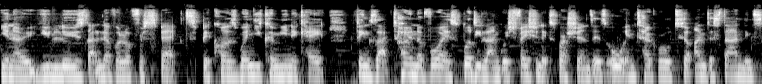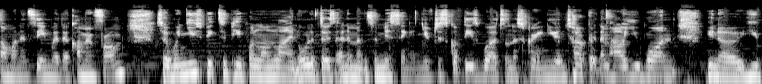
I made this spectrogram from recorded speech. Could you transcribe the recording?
you know, you lose that level of respect because when you communicate, things like tone of voice, body language, facial expressions is all integral to understanding someone and seeing where they're coming from. So when you speak to people online, all of those elements are missing and you've just got these words on the screen. You interpret them how you want, you know, you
